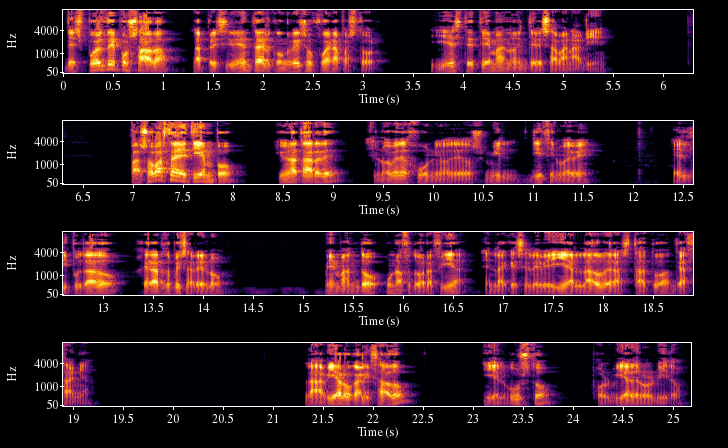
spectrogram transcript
Después de Posada, la presidenta del Congreso fue Ana Pastor, y este tema no interesaba a nadie. Pasó bastante tiempo y una tarde, el 9 de junio de 2019, el diputado Gerardo Pisarello me mandó una fotografía en la que se le veía al lado de la estatua de Azaña. La había localizado y el busto volvía del olvido.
